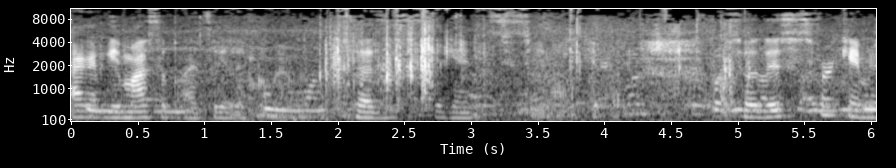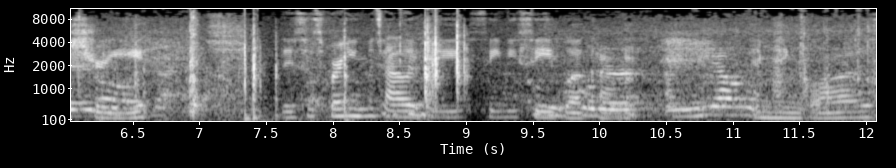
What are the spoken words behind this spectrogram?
I gotta get my supplies together for my because again, you So this is for chemistry. This is for hematology, CBC, blood count, and then gloss,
